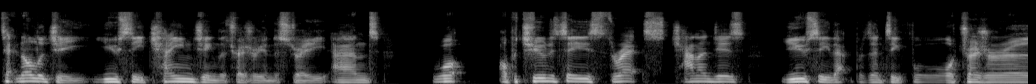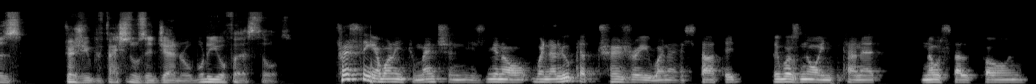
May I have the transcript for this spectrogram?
technology you see changing the treasury industry and what opportunities, threats, challenges you see that presenting for treasurers, treasury professionals in general? What are your first thoughts? First thing I wanted to mention is, you know, when I look at Treasury when I started, there was no internet, no cell phone,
